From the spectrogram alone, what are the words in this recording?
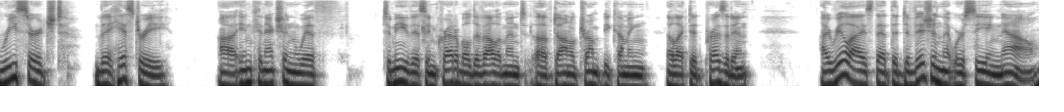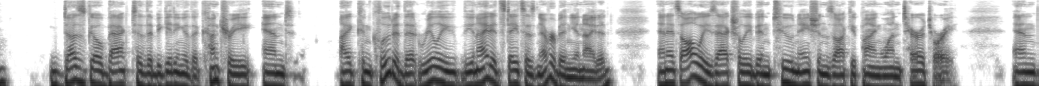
researched the history uh, in connection with, to me, this incredible development of Donald Trump becoming elected president, I realized that the division that we're seeing now does go back to the beginning of the country. And I concluded that really the United States has never been united. And it's always actually been two nations occupying one territory. And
